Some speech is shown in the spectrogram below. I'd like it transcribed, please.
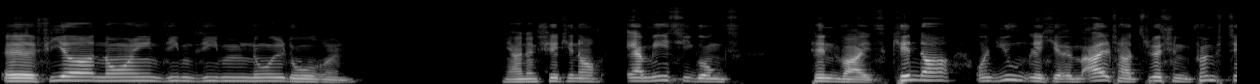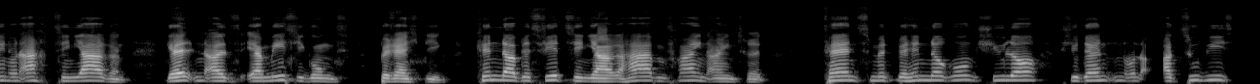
äh, 49770 Doren. Ja, dann steht hier noch Ermäßigungshinweis. Kinder und Jugendliche im Alter zwischen 15 und 18 Jahren gelten als ermäßigungsberechtigt. Kinder bis 14 Jahre haben freien Eintritt. Fans mit Behinderung, Schüler, Studenten und Azubis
